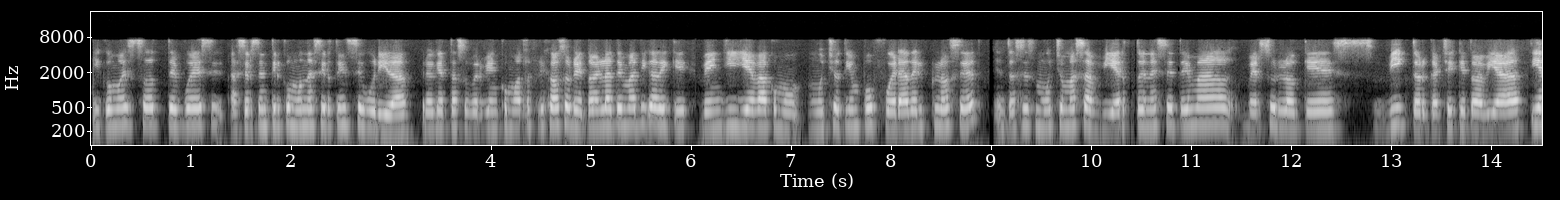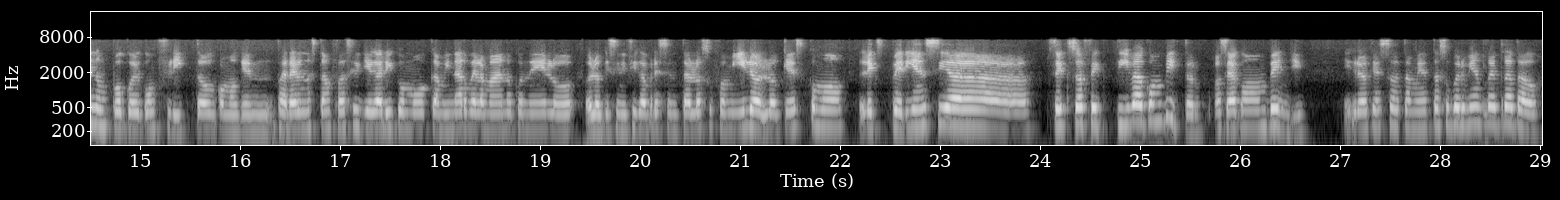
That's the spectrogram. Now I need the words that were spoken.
Y como eso te puede hacer sentir como una cierta inseguridad. Creo que está súper bien como reflejado, sobre todo en la temática de que Benji lleva como mucho tiempo fuera del closet, entonces mucho más abierto en ese tema versus lo que es Víctor, caché que todavía tiene un poco de conflicto, como que para él no es tan fácil llegar y como caminar de la mano con él o, lo que significa presentarlo a su familia o lo que es como la experiencia sexoafectiva con Víctor, o sea, con Benji. Y creo que eso también está súper bien retratado.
